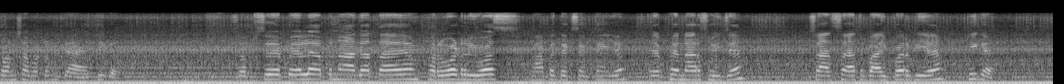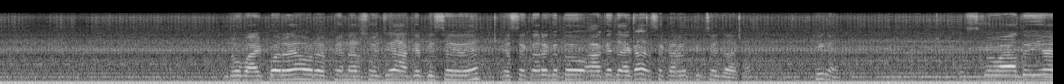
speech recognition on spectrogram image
कौन सा बटन क्या है। ठीक है, सबसे पहले अपना आ जाता है फॉरवर्ड रिवर्स यहाँ पे देख सकते हैं ये एफ़ एन आर स्विच है। साथ साथ वाइपर भी है, ठीक है? दो वाइपर है और आर स्विच है आगे पीछे है। ऐसे करेंगे तो आगे जाएगा, ऐसे करेंगे पीछे जाएगा, ठीक है? उसके बाद ये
